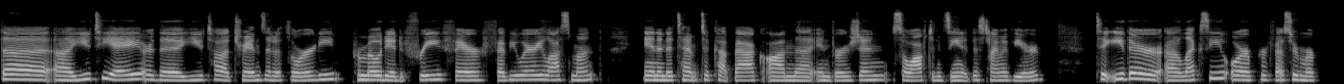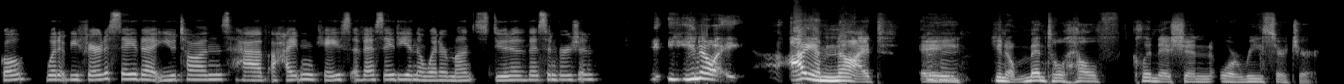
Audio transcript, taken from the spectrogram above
The uh, UTA or the Utah Transit Authority promoted Free Fare February last month in an attempt to cut back on the inversion so often seen at this time of year. To either uh, Lexi or Professor Merkel, would it be fair to say that Utahns have a heightened case of SAD in the winter months due to this inversion? You know, I, I am not a mm-hmm. you know mental health clinician or researcher.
